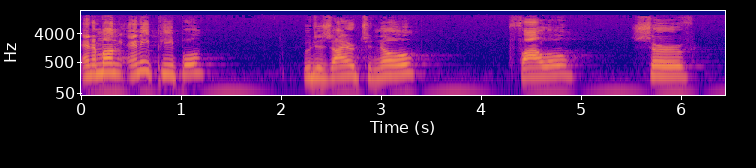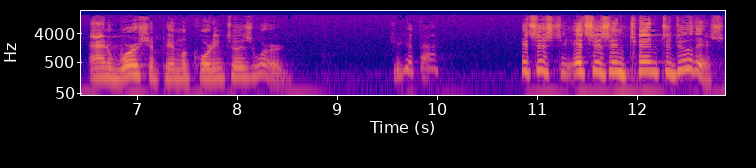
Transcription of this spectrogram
and among any people who desire to know, follow, serve, and worship him according to his word. Did you get that? It's just it's his intent to do this.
